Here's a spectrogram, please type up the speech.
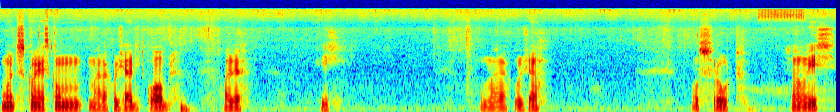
Muitos conhecem como maracujá de cobra. Olha aqui O maracujá. Os frutos são esses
